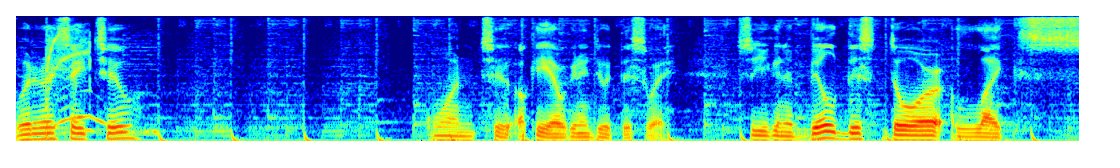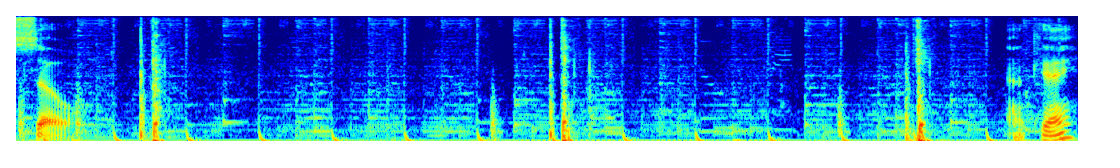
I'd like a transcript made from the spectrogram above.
What did I say, two? One, two. Okay, yeah, we're going to do it this way. So you're going to build this door like so. Okay.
